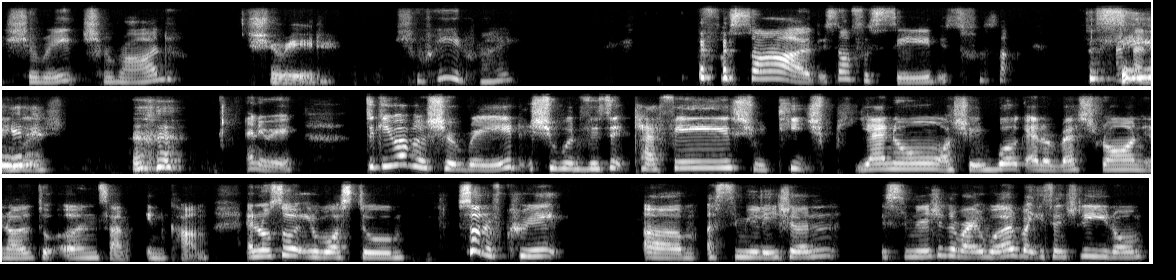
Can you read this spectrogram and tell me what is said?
charade, charade, charade. charade, right? facade. It's not facade. It's facade. The I'm bad same. English. Anyway, to keep up the charade, she would visit cafes, she would teach piano, or she would work at a restaurant in order to earn some income. And also, it was to sort of create um, a simulation. Is simulation the right word? But essentially, you know,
